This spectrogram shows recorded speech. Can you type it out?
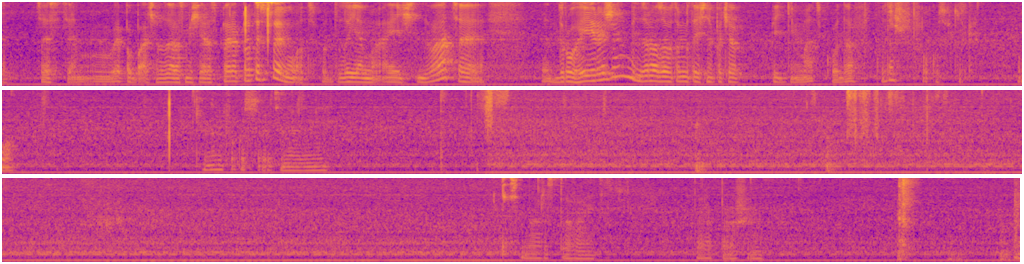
Це з цим. Ви побачили. Зараз ми ще раз перепротестуємо. От, от даємо H2, це другий режим. Він зразу автоматично почав підніматися. Куди, куди ж фокус втік? О. Чому не фокусується, не розумію. Воно розпливається. Перепрошую.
